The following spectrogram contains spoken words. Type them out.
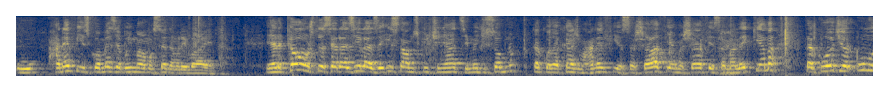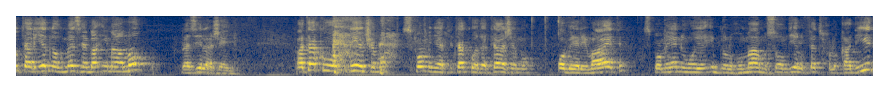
u Hanefijskom mezhebu imamo sedam rivajeta. Jer kao što se razilaze islamski učenjaci međusobno, tako da kažemo Hanefije sa šafijama, šafije sa malekijama, također unutar jednog mezheba imamo razilaženje. Pa tako nećemo spominjati tako da kažemo ove rivajete. Spomenuo je Ibnul Humam u svom dijelu Fethul Qadir.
